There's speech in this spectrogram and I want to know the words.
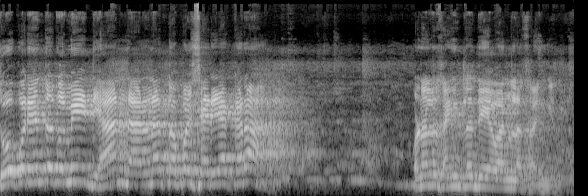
तोपर्यंत तुम्ही ध्यान धारणा तपश्चर्या करा. कोणाला सांगितलं? देवांना सांगितलं.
